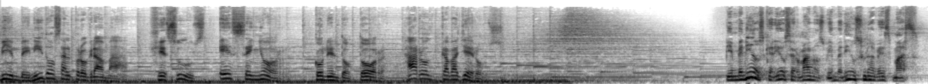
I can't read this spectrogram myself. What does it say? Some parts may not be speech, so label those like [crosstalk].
Bienvenidos al programa Jesús es Señor con el doctor Harold Caballeros. Bienvenidos queridos hermanos, bienvenidos una vez más.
